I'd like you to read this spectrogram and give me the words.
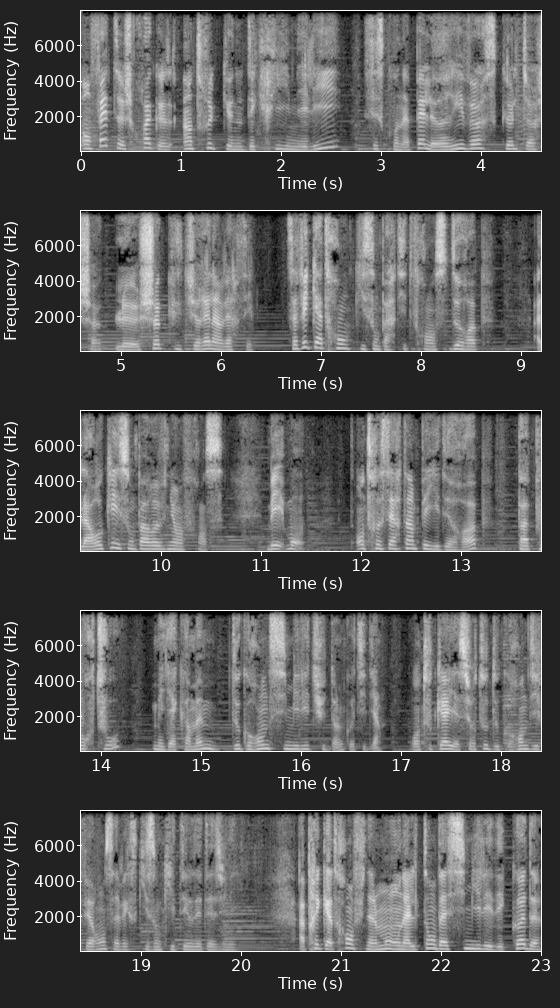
En fait, je crois que un truc que nous décrit Nelly, c'est ce qu'on appelle le reverse culture shock, le choc culturel inversé. Ça fait 4 ans qu'ils sont partis de France, d'Europe. Alors ok, ils sont pas revenus en France. Mais bon, entre certains pays d'Europe, pas pour tout, mais il y a quand même de grandes similitudes dans le quotidien. Ou en tout cas, il y a surtout de grandes différences avec ce qu'ils ont quitté aux États-Unis. Après 4 ans, finalement, on a le temps d'assimiler des codes,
